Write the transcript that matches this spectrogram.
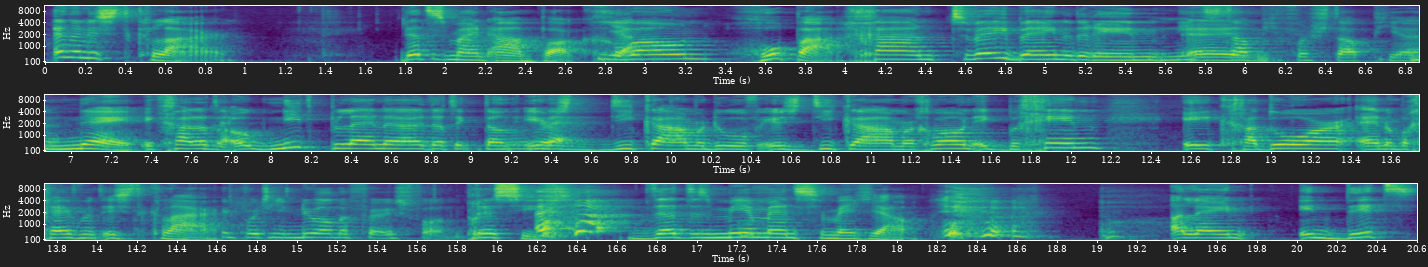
En dan is het klaar. Dat is mijn aanpak. Ja. Gewoon hoppa, gaan, twee benen erin. Niet en- stapje voor stapje. Nee, ik ga dat Nee. ook niet plannen. Dat ik dan Nee. eerst die kamer doe of eerst die kamer. Gewoon, ik begin, ik ga door en op een gegeven moment is het klaar. Ik word hier nu al nerveus van. Precies. dat is meer mensen met jou. Alleen in, dit,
